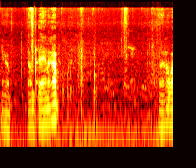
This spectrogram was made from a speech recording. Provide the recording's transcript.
นะครับตามแตงนะครับใส่เข้าไป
